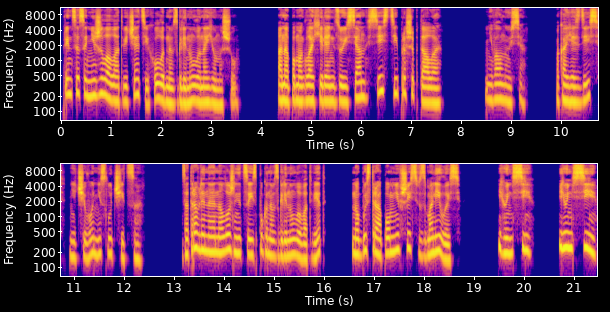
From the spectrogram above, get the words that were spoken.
Принцесса не желала отвечать и холодно взглянула на юношу. Она помогла Хилянь Зуисян сесть и прошептала. «Не волнуйся, пока я здесь, ничего не случится». Затравленная наложница испуганно взглянула в ответ, но быстро опомнившись, взмолилась. «Юньси, Юньси,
